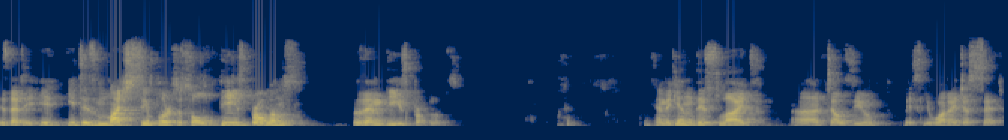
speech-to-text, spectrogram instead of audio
is that it, it is much simpler to solve these problems than these problems. And again, this slide uh, tells you basically what I just said.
